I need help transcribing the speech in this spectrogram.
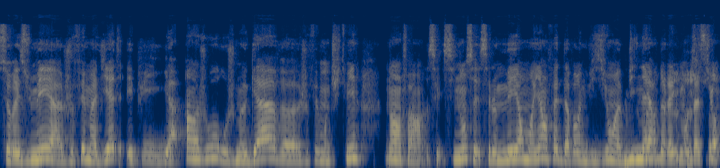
se résumer à je fais ma diète et puis il y a un jour où je me gave, euh, je fais mon cheat meal. Non, enfin, sinon c'est le meilleur moyen en fait d'avoir une vision binaire de l'alimentation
